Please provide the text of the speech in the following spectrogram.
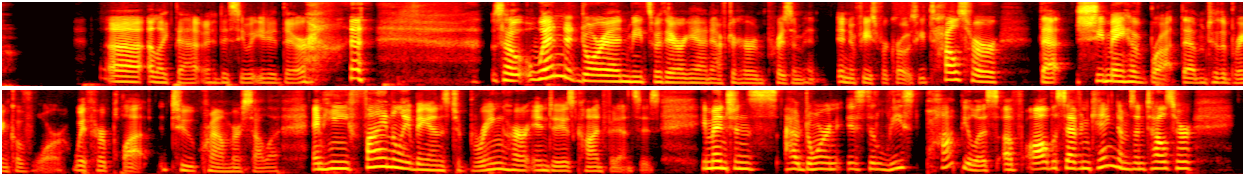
Uh, I like that. I had to see what you did there. so when Doran meets with Arianne after her imprisonment in A Feast for Crows, he tells her that she may have brought them to the brink of war with her plot to crown Myrcella. And he finally begins to bring her into his confidences. He mentions how Dorne is the least populous of all the seven kingdoms and tells her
